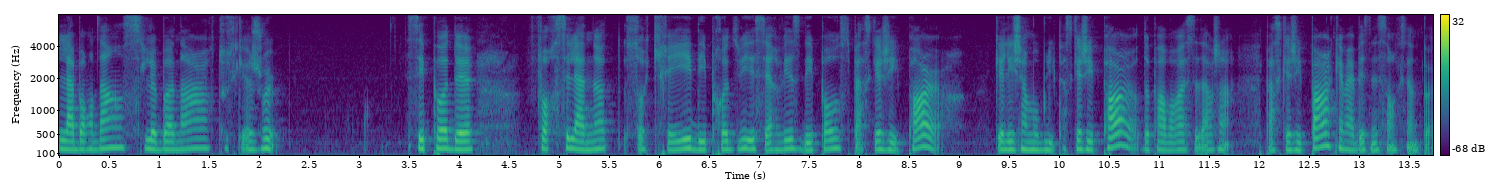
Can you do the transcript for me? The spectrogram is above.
l'abondance, le bonheur, tout ce que je veux. C'est pas de forcer la note sur créer des produits et services, des posts parce que j'ai peur que les gens m'oublient, parce que j'ai peur de ne pas avoir assez d'argent, parce que j'ai peur que ma business ne fonctionne pas.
